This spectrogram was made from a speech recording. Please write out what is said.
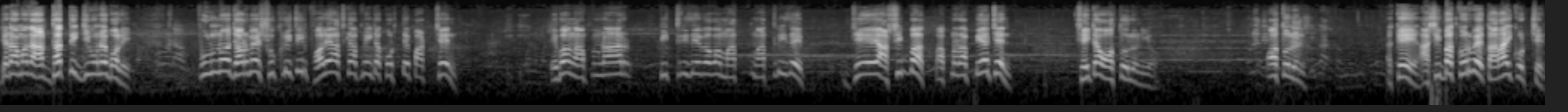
যেটা আমাদের আধ্যাত্মিক জীবনে বলে। পূর্ণ জন্মের স্বীকৃতির ফলে আজকে আপনি এটা করতে পারছেন। এবং আপনার পিতৃদেব এবং মাত- মাতৃদেব যে আশীর্বাদ আপনারা পেয়েছেন, সেইটা অতুলনীয়। অতুলনীয়। কে আশীর্বাদ করবে তারাই করছেন।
